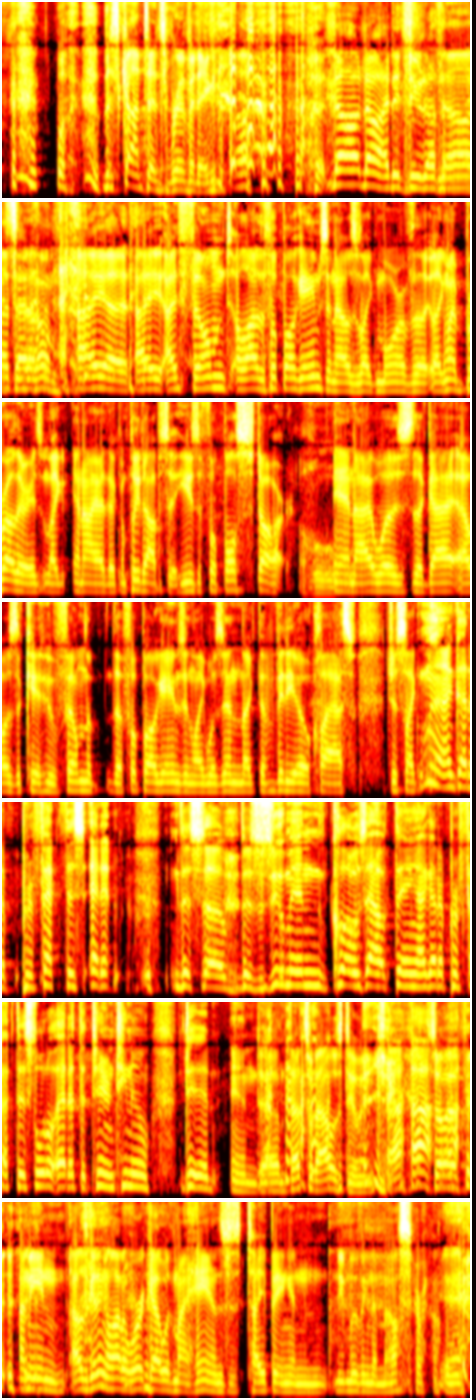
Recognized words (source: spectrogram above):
this content's riveting. no, no, I didn't do nothing. No, I it's sat at home. I, uh, I I filmed a lot of the football games, and I was like more of the like my brother is like, and I are the complete opposite. He's a football star, and I was the guy. I was the kid who filmed the, the football games and like was in like the video class, just like "Mm, I gotta perfect this edit, this uh, this zoom in close out thing. I gotta perfect this little edit that Tarantino did, and uh, that's what I was doing. so I, I mean, I was getting a lot of workout with my hands, just typing and moving the mouse around.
